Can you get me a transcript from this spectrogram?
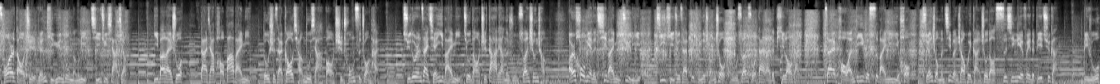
从而导致人体运动能力急剧下降。一般来说，大家跑八百米都是在高强度下保持冲刺状态。许多人在前一百米就导致大量的乳酸生成，而后面的七百米距离，机体就在不停地承受乳酸所带来的疲劳感。在跑完第一个四百米以后，选手们基本上会感受到撕心裂肺的憋屈感，比如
